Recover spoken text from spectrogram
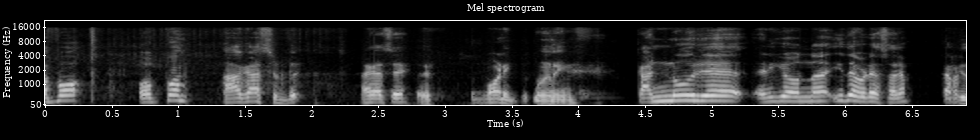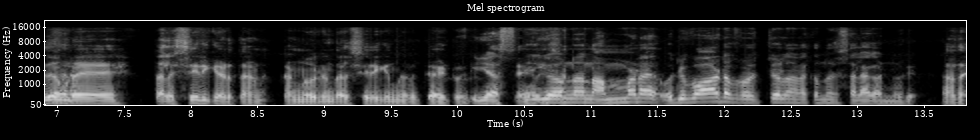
അപ്പോ ഒപ്പം ആകാശുണ്ട്. ആകാശേ good morning good morning Kannur എനിക്ക് തോന്നുന്ന ഇത് എവിടെയാ സ്ഥലം ഇത് നമ്മുടെ തലശ്ശേരിക്ക് അടുത്താണ്. കണ്ണൂരും തലശ്ശേരിക്കും നെടുക്കായിട്ട് വരും. യെസ് എനിക്ക്. തോന്നുന്നു നമ്മുടെ ഒരുപാട് പ്രോജക്റ്റുകൾ നടക്കുന്ന ഒരു സ്ഥലമാണ് കണ്ണൂര്. അതെ.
